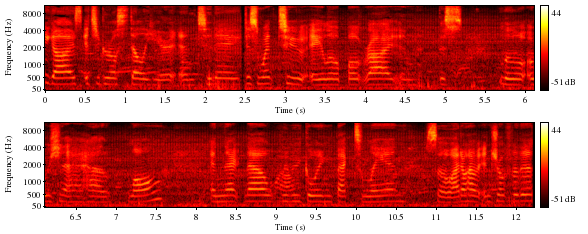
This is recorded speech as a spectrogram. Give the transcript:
Hey guys, it's your girl Stella here and today just went to a little boat ride in this little ocean I Ha Long and now we'll be going back to land so I don't have an intro for this.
